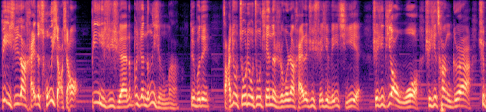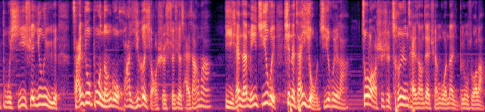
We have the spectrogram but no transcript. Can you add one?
必须让孩子从小学，必须学，那不学能行吗？对不对？咋就周六周天的时候让孩子去学习围棋、学习跳舞、学习唱歌、去补习学英语，咱就不能够花一个小时学学财商吗？以前咱没机会，现在咱有机会了。周老师是成人财商，在全国那不用说了，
